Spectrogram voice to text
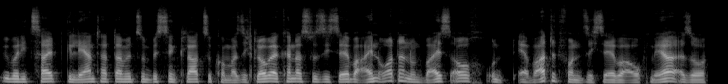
über die Zeit gelernt hat, damit so ein bisschen klarzukommen. Also ich glaube, er kann das für sich selber einordnen und weiß auch und erwartet von sich selber auch mehr. Also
